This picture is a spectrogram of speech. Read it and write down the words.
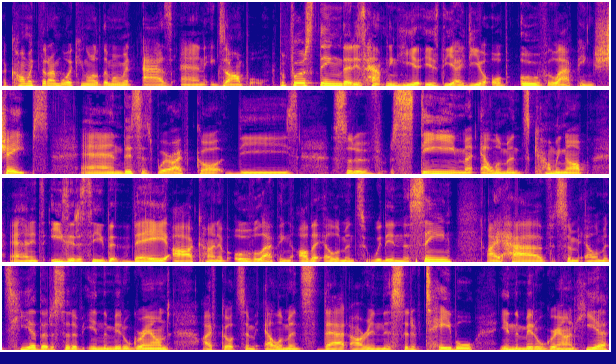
a comic that I'm working on at the moment, as an example. The first thing that is happening here is the idea of overlapping shapes. And this is where I've got these sort of steam elements coming up, and it's easy to see that they are kind of overlapping other elements within the scene. I have some elements here that are sort of in the middle ground. I've got some elements that are in this sort of table in the middle middle ground here,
